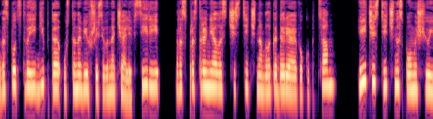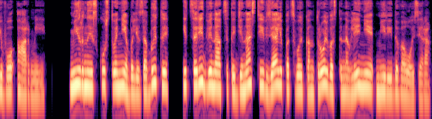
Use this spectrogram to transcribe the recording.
Господство Египта, установившееся начале в Сирии, распространялось частично благодаря его купцам и частично с помощью его армии. Мирные искусства не были забыты, и цари XII династии взяли под свой контроль восстановление Миридова озера.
